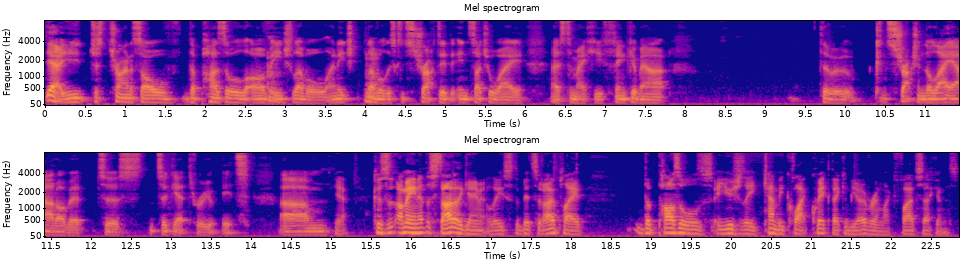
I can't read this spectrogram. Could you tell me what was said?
yeah, you're just trying to solve the puzzle of each level, and each level is constructed in such a way as to make you think about the construction, the layout of it to to get through it. Um, Yeah, because I mean, at the start of the game, at least the bits that I played, the puzzles are usually can be quite quick. They can be over in like five seconds,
